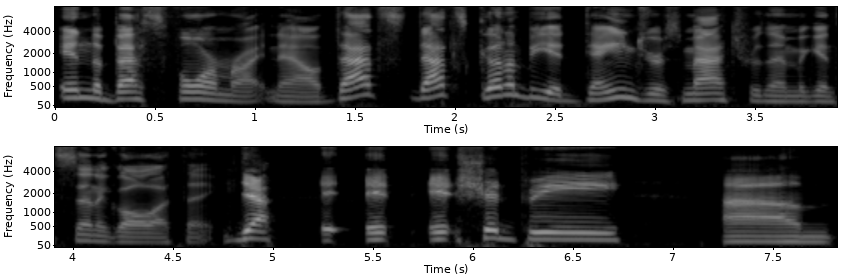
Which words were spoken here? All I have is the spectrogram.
in the best form right now. That's that's gonna be a dangerous match for them against Senegal. I think. Yeah, it it, it should be. Um,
